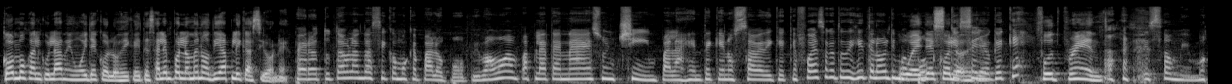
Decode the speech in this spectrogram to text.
cómo calcular mi huella ecológica y te salen por lo menos 10 aplicaciones. Pero tú estás hablando así como que para lo pop. Y vamos a, platanar es un chin para la gente que no sabe de qué, qué fue eso que tú dijiste en los últimos Huella ecológica. qué sé yo, qué qué. Footprint. Eso mismo.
